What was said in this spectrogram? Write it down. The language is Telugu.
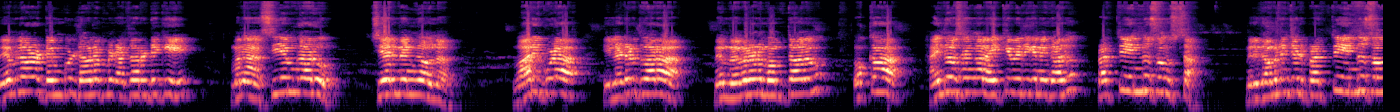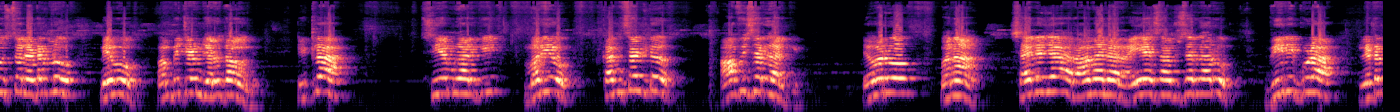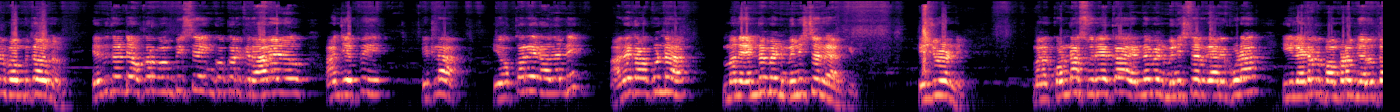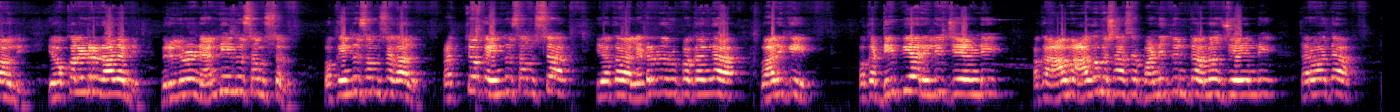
వేములవాడ టెంపుల్ డెవలప్మెంట్ అథారిటీకి మన సీఎం గారు చైర్మన్గా ఉన్నారు. వారికి కూడా ఈ లెటర్ ద్వారా మేము మెమరణం పంపుతాము ఒక హైందవ సంఘాల ఐక్యవేదికనే కాదు ప్రతి హిందూ సంస్థ. మీరు గమనించండి ప్రతి హిందూ సంస్థ లెటర్లు మేము పంపించడం జరుగుతూ ఉంది. ఇట్లా సీఎం గారికి మరియు కన్సల్ట్ ఆఫీసర్ గారికి ఎవరు? మన శైలజ రామాయణ ఐఏఎస్ ఆఫీసర్ గారు వీరికి కూడా లెటర్లు పంపుతా ఉన్నాం. ఎందుకంటే ఒకరు పంపిస్తే ఇంకొకరికి రాలేదు అని చెప్పి ఇట్లా ఈ ఒక్కరే కాదండి అదే కాకుండా మన ఎండోమెంట్ మినిస్టర్ గారికి. ఇది చూడండి. మన కొండా సురేఖ ఎండోమెంట్ మినిస్టర్ గారికి కూడా ఈ లెటర్లు పంపడం జరుగుతూ ఉంది. ఈ ఒక్క లెటర్ కాదండి. మీరు చూడండి అన్ని హిందూ సంస్థలు. ఒక హిందూ సంస్థ కాదు. ప్రతి ఒక్క హిందూ సంస్థ ఈ యొక్క లెటర్ రూపకంగా వారికి ఒక డిపిఆర్ రిలీజ్ చేయండి ఒక ఆమె ఆగమ శాస్త్ర పండితునితో అనౌన్స్ చేయండి. తర్వాత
